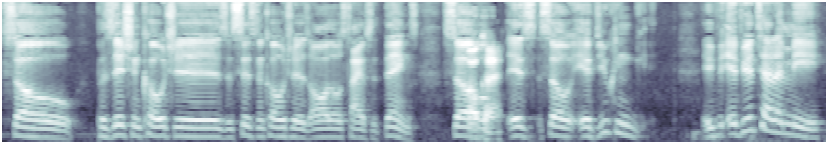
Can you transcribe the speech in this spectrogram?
So, position coaches, assistant coaches, all those types of things. So, Okay. it's so if you can, if if you're telling me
